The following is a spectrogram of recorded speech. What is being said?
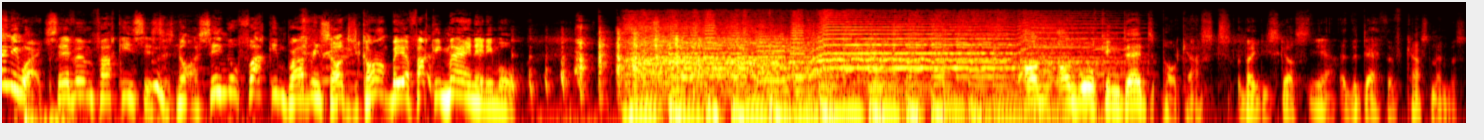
Anyway, Seven fucking sisters, not a single fucking brother inside because you can't be a fucking man anymore. On on Walking Dead podcasts, they discuss Yeah. the death of cast members.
